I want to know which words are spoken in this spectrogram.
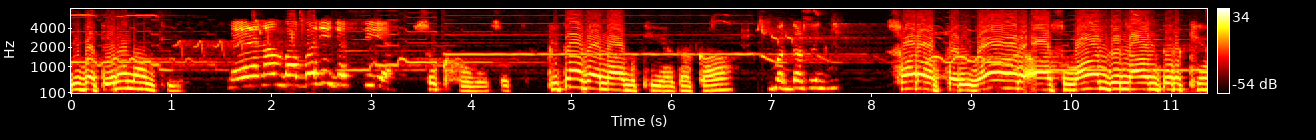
ਬੀਬਾ ਤੇਰਾ ਨਾਮ ਕੀ ਹੈ? ਮੇਰਾ ਨਾਮ ਬਾਬਾ ਜੀ ਜੱਸੀ ਹੈ। ਸੁਖ ਹੋਵੇ ਸੁਖ। ਪਿਤਾ ਦਾ ਨਾਮ ਕੀ ਹੈ ਕਾਕਾ? ਬੱਦਲ ਸਿੰਘ। ਸਾਰਾ ਪਰਿਵਾਰ ਆਸਮਾਨ ਦੇ ਨਾਮ ਤੇ ਰੱਖਿਆ।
